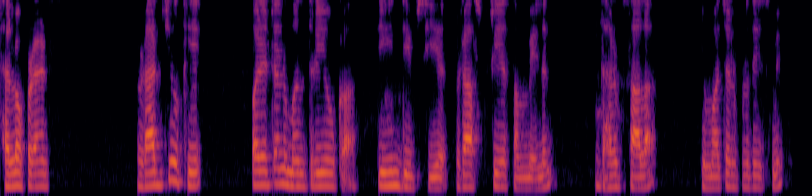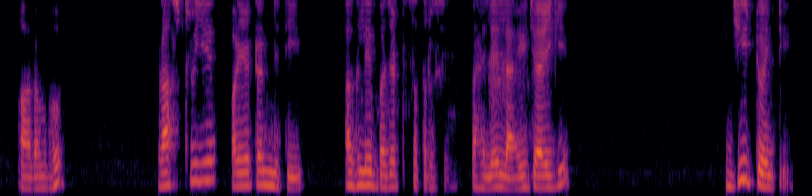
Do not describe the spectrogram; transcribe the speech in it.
हेलो फ्रेंड्स राज्यों के पर्यटन मंत्रियों का तीन दिवसीय राष्ट्रीय सम्मेलन धर्मशाला, हिमाचल प्रदेश में आरंभ राष्ट्रीय पर्यटन नीति अगले बजट सत्र से पहले लाई जाएगी। जी ट्वेंटी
